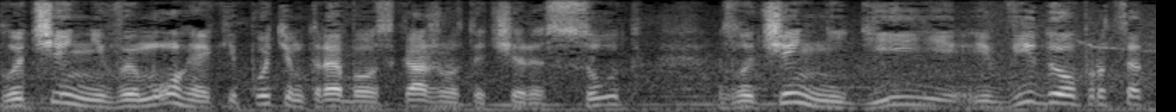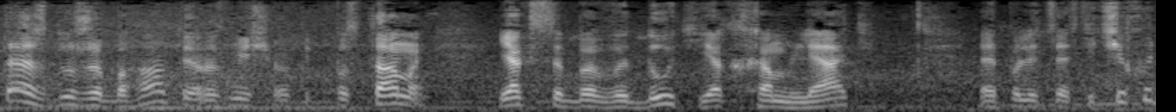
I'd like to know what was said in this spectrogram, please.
злочинні вимоги, які потім треба оскаржувати через суд, злочинні дії. І відео про це теж дуже багато. Я розміщував під постами, як себе ведуть, як хамлять поліцейські. Чи хоч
